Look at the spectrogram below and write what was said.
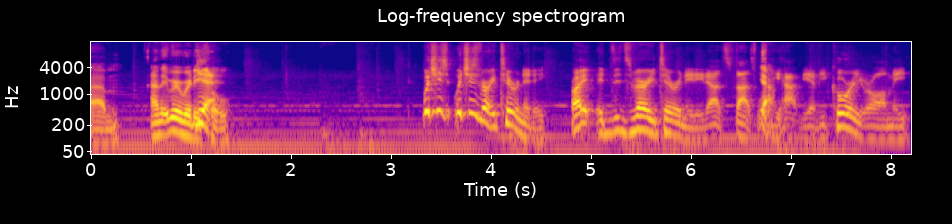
Um, and it'd be really Yeah. cool. Which is which is very tyrannidy right it, it's very tyrannidy that's that's what Yeah. you have you have your core of your army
